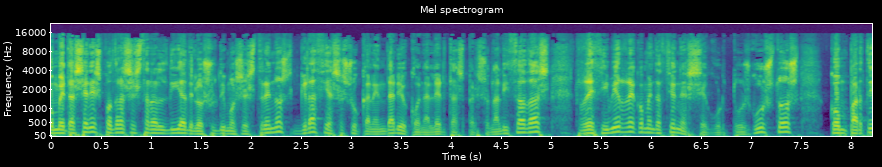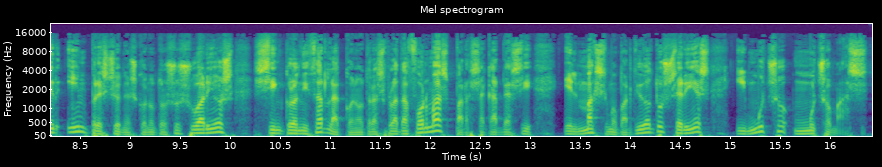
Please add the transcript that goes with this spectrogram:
Con Betaseries podrás estar al día de los últimos estrenos gracias a su calendario con alertas personalizadas, recibir recomendaciones según tus gustos, compartir impresiones con otros usuarios, sincronizarla con otras plataformas para sacarle así el máximo partido a tus series y mucho, mucho más.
